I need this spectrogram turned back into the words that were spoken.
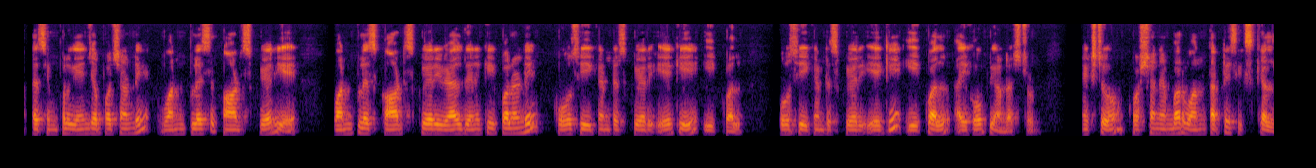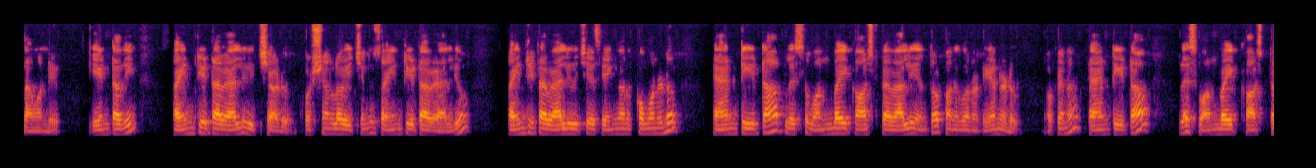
అంటే సింపుల్గా ఏం చెప్పొచ్చు అండి one plus cot square a. One plus cot square ఈ వాల్యూ దేనికి ఈక్వల్ అండి? E కోసీకెంట్ స్క్వేర్ ఏకి ఈక్వల్. E కోసీకెంట్ స్క్వేర్ ఏకి equal. I hope you understood. Next question number one thirty సిక్స్కి వెళ్దామండి. ఏంటది? సైన్ టీటా వాల్యూ ఇచ్చాడు. క్వశ్చన్లో ఇచ్చింది sine theta value. Sine theta value ఇచ్చేసి ఏం కనుక్కోమన్నాడు? Tan theta plus one by cos value ఎంతో కనుగొనండి అన్నాడు. ఓకేనా tan theta plus one by cos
